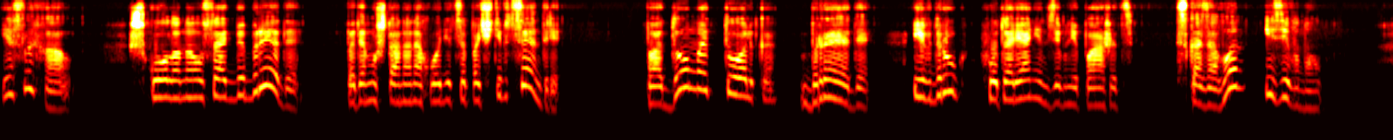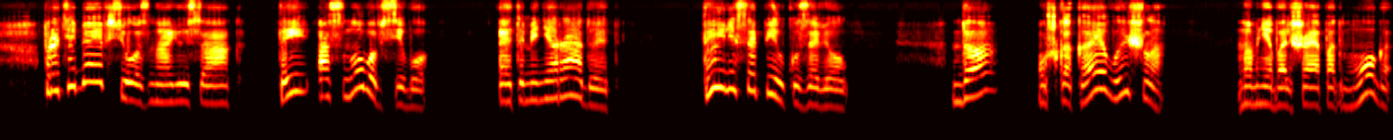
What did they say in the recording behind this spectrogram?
я слыхал. Школа на усадьбе Бреда, потому что она находится почти в центре. Подумать только, Бреде, и вдруг хуторянин-землепашец», — сказал он и зевнул. «Про тебя я все знаю, Исаак. Ты — основа всего. Это меня радует. Ты лесопилку завел?» «Да, уж какая вышла!» но мне большая подмога.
